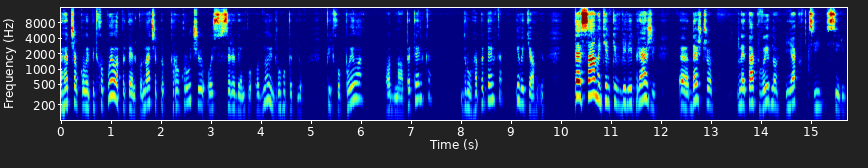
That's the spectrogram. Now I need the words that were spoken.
Гачок, коли підхопила петельку, начебто прокручую ось всерединку одну і другу петлю. Підхопила одна петелька, друга петелька і витягую. Те саме, тільки в білій пряжі, е, дещо не так видно, як в цій сірій.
